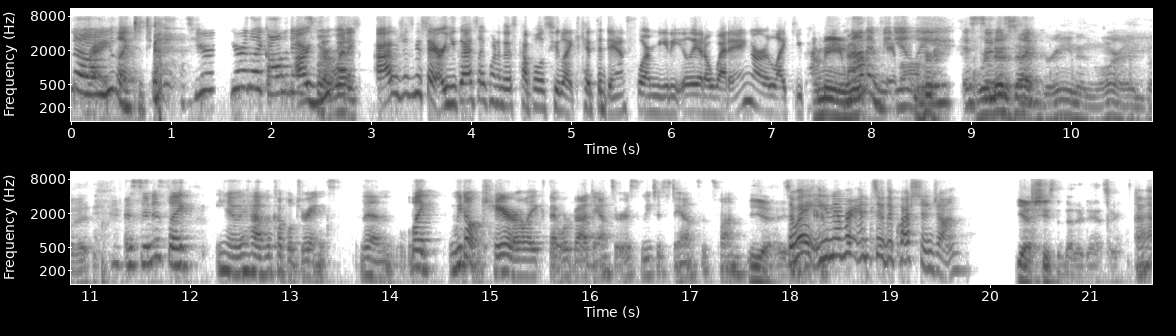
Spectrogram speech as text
No, Right. you like to dance. You're you're like on the Are dance floor you wedding. guys, I was just gonna say, are you guys like one of those couples who like hit the dance floor immediately at a wedding, or like you I kind mean, of Not we're- immediately. As We're soon no as Zach like Green and Lauren, but as soon as like, you know, we have a couple drinks, then like we don't care like that we're bad dancers. We just dance. It's fun. yeah. So yeah. wait, you never answered the question, John. Yeah, she's the better dancer. Okay.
